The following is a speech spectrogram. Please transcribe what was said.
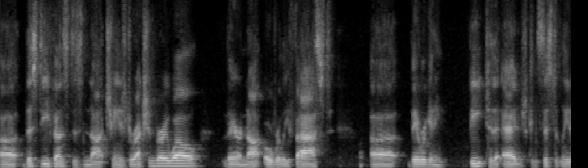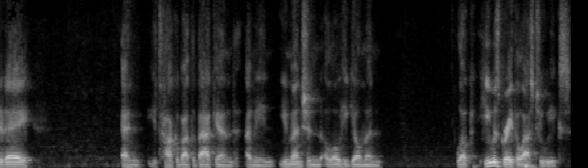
Uh, this defense does not change direction very well. They're not overly fast. Uh, they were getting beat to the edge consistently today. And you talk about the back end. I mean, you mentioned Alohi Gilman. Look, he was great the last two weeks,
